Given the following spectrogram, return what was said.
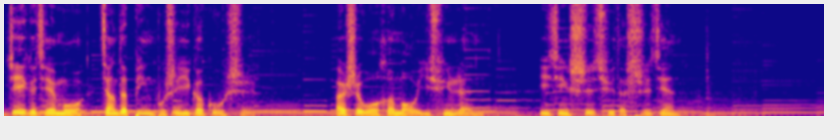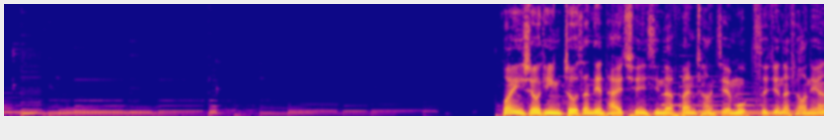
这个节目讲的并不是一个故事，而是我和某一群人已经失去的时间。欢迎收听周三电台全新的翻唱节目《此间的少年》。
